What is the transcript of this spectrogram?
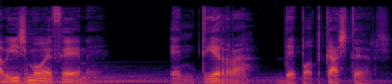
Abismo FM, en tierra de podcasters.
